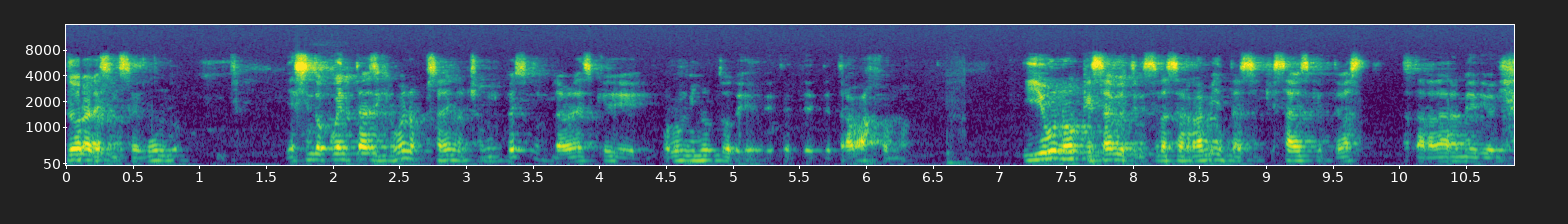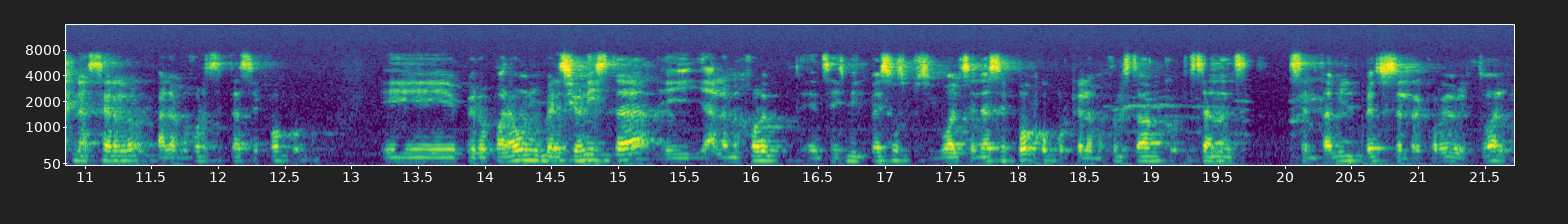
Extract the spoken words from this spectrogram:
dólares el segundo. Y haciendo cuentas dije, bueno, pues salen 8 mil pesos. La verdad es que por un minuto de, de- de- de trabajo, ¿no? Y uno que sabe utilizar las herramientas y que sabes que te vas a tardar medio día en hacerlo, a lo mejor se te hace poco, ¿no? Eh, pero para un inversionista, y a lo mejor en 6 mil pesos, pues igual se le hace poco, porque a lo mejor estaban cotizando en 60 mil pesos el recorrido virtual.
